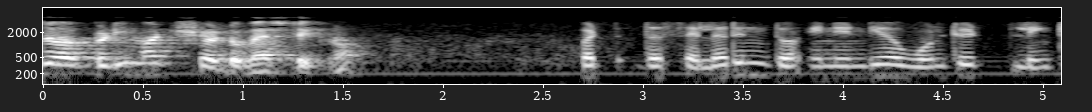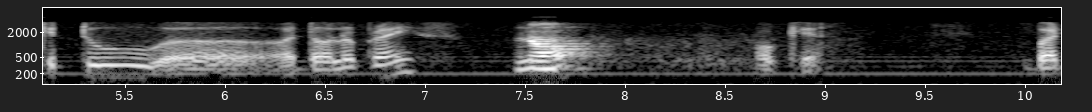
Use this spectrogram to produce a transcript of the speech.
uh, pretty much uh, domestic, no? But the seller in in India, won't it link it to uh, a dollar price? No. Okay. But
